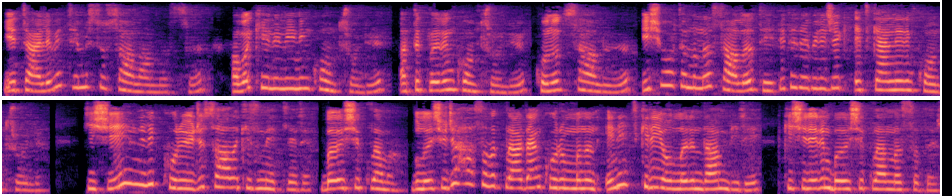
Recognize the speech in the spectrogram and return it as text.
yeterli ve temiz su sağlanması, hava kirliliğinin kontrolü, atıkların kontrolü, konut sağlığı, iş ortamında sağlığı tehdit edebilecek etkenlerin kontrolü. Kişiye yönelik koruyucu sağlık hizmetleri, bağışıklama, bulaşıcı hastalıklardan korunmanın en etkili yollarından biri kişilerin bağışıklanmasıdır.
